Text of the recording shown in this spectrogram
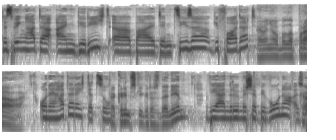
Deswegen hat er ein Gericht äh, bei dem Cäsar gefordert. Und er hatte Recht dazu. Wie ein römischer Bewohner. Also,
